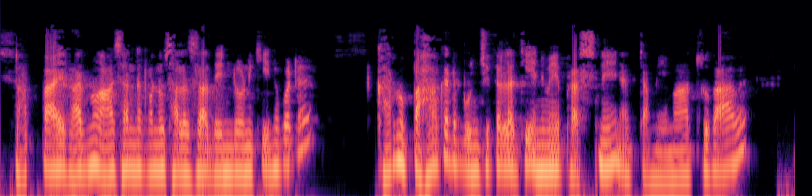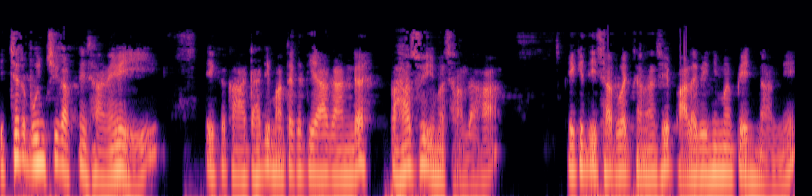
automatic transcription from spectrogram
සප්පාය කරුණු ආසන්න කරුණු සලසලා දෙන්න ඕනේ කියනකොට කරුණු පහකට පුංචි කරලා තියෙන මේ ප්‍රශ්නේ නැත්තම් මේ මාතෘකාව එච්චර පුංචි එකක් නිසා නෙවෙයි. ඒක කාට හරි මතක තියාගන්න පහසු වීම සඳහා ඒකෙදී සරුවචනංශයේ පළවෙනිම පෙන්වන්නේ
